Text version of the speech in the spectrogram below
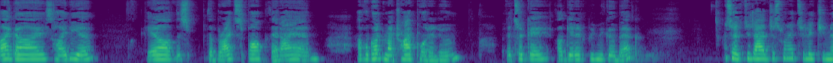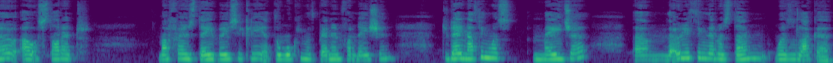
Hi guys, Heidi here. Yeah, this the bright spark that I am. I forgot my tripod at home, but it's okay. I'll get it when we go back. So today I just wanted to let you know I started my first day basically at the Walking with Brandon Foundation. Today nothing was major. Um, the only thing that was done was like a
